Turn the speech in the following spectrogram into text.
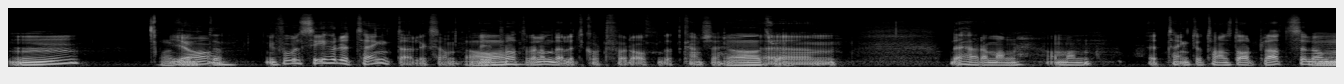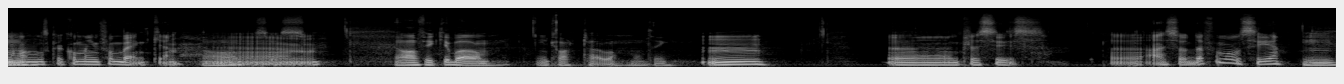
Mm. Ja. inte? Vi får väl se hur det är tänkt där liksom. Ja. Vi pratade väl om det lite kort förra avsnittet kanske. Ja, jag tror jag. Ehm, det här om man, om man är tänkt att ta en startplats eller om Mm. han ska komma in från bänken. Ja. Ehm, Ja, han fick ju bara en kvart här va, någonting. Mm. Ehm, precis. Uh, alltså det får man väl se. Mm.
